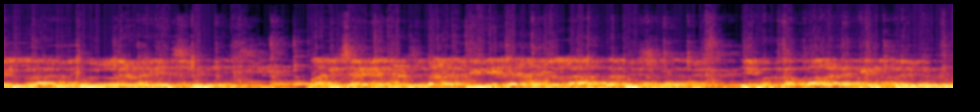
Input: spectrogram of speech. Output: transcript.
എല്ലാവരും മനുഷ്യരെ കണ്ടാൽ തിരിക്കാമല്ലാത്ത പുഷ്പ ഇവക്കമ്പാട കിട്ടൽ റിസ്ക്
